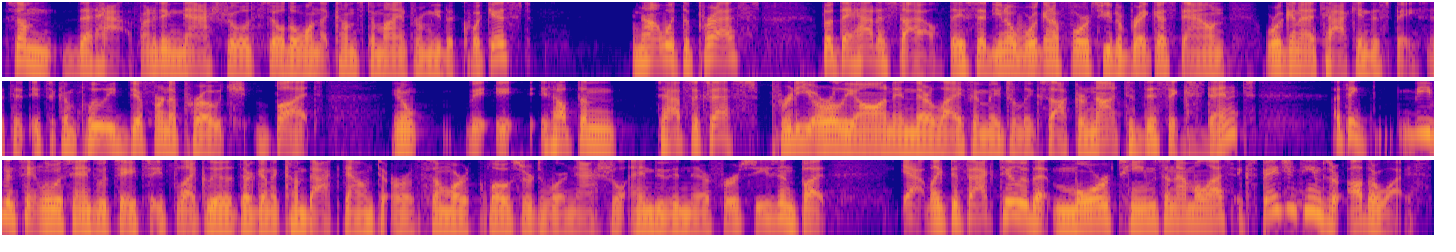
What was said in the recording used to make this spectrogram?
some that have, and I think Nashville is still the one that comes to mind for me the quickest. Not with the press, but they had a style. They said, you know, we're going to force you to break us down. We're going to attack into space. It's a, it's a completely different approach, but you know, it, it helped them to have success pretty early on in their life in Major League Soccer. Not to this extent. I think even St. Louis fans would say it's, it's likely that they're going to come back down to earth somewhere closer to where Nashville ended in their first season. But yeah, like the fact, Taylor, that more teams in MLS, expansion teams or otherwise,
